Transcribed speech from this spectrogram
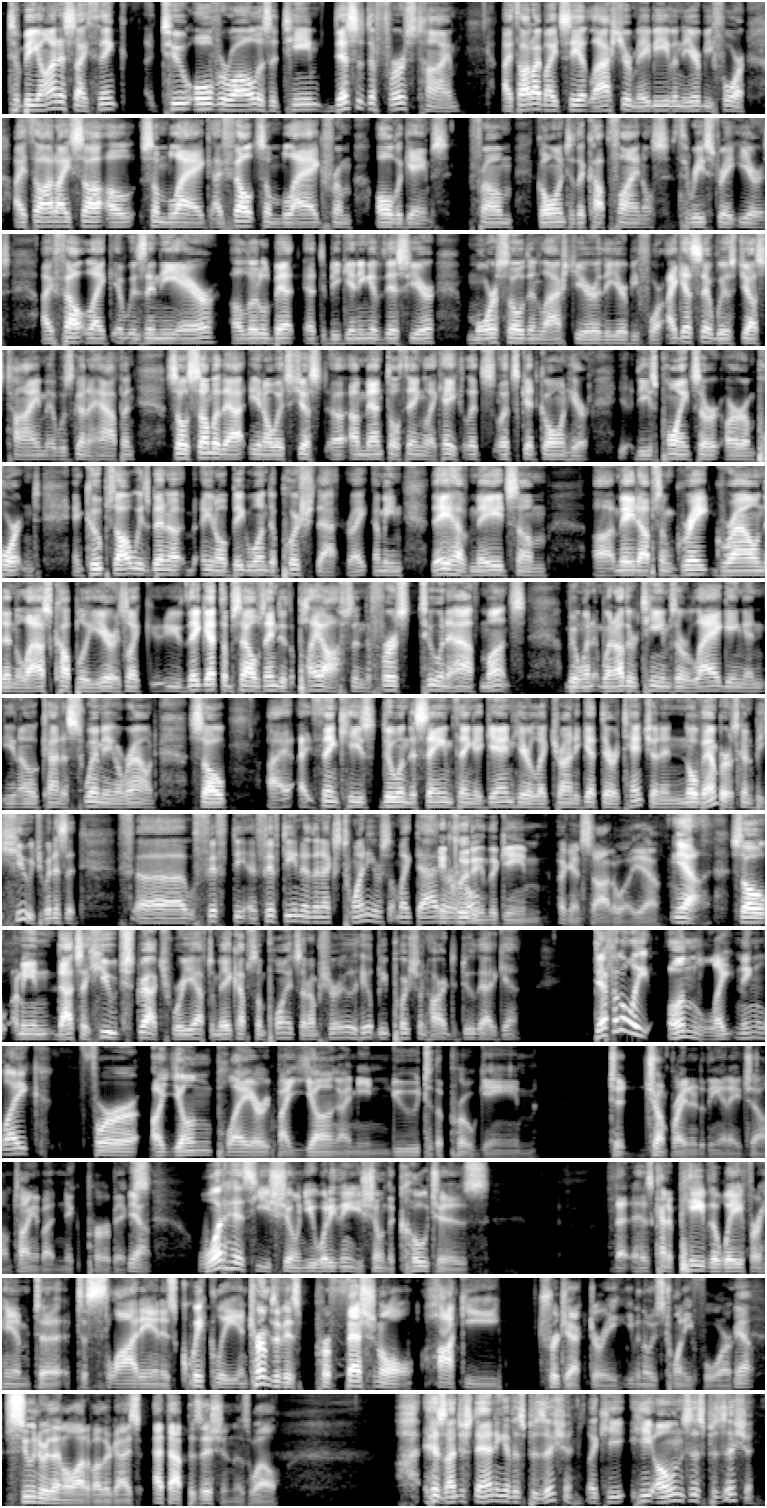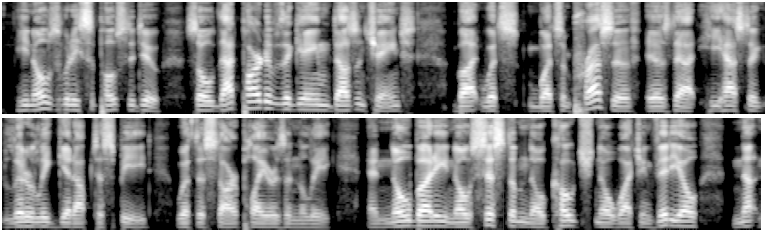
to be honest, I think too overall as a team, this is the first time. I thought I might see it last year, maybe even the year before. I thought I saw a, some lag. I felt some lag from all the games, from going to the Cup Finals three straight years. I felt like it was in the air a little bit at the beginning of this year, more so than last year or the year before. I guess it was just time; it was going to happen. So some of that, you know, it's just a, a mental thing. Like, hey, let's let's get going here. These points are, are important, and Coop's always been a you know big one to push that. Right? I mean, they have made some. Uh, made up some great ground in the last couple of years. Like you, they get themselves into the playoffs in the first two and a half months, but when when other teams are lagging and you know kind of swimming around. So I, I think he's doing the same thing again here, like trying to get their attention. And November is going to be huge. What is it? Uh, 15, 15 of the next 20 or something like that? including the game against Ottawa. Yeah. Yeah. So, I mean, that's a huge stretch where you have to make up some points, and I'm sure he'll be pushing hard to do that again. Definitely unlightning like for a young player. By young, I mean new to the pro game to jump right into the NHL. I'm talking about Nick Perbix. Yeah. What has he shown you? What do you think he's shown the coaches that has kind of paved the way for him to to slot in as quickly in terms of his professional hockey trajectory, even though he's 24, Yeah. sooner than a lot of other guys at that position as well. His understanding of his position. Like he he owns his position. He knows what he's supposed to do. So that part of the game doesn't change. But what's what's impressive is that he has to literally get up to speed with the star players in the league. And nobody, no system, no coach, no watching video, no,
